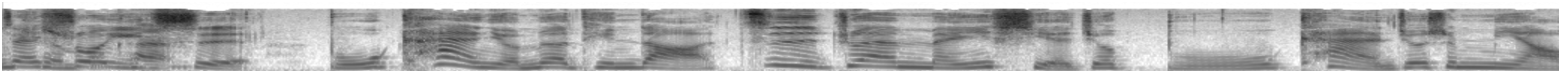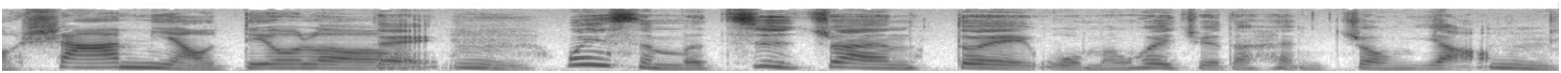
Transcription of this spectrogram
再说一次，不看有没有听到？自传没写就不看，就是秒杀秒丢喽。对，嗯，为什么自传对我们会觉得很重要？嗯。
